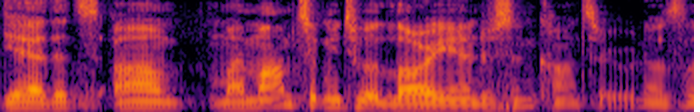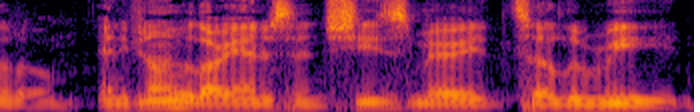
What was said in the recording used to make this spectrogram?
Yeah, that's um, my mom took me to a Laurie Anderson concert when I was little. And if you don't know who Laurie Anderson, she's married to Lou Reed,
